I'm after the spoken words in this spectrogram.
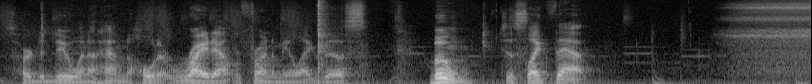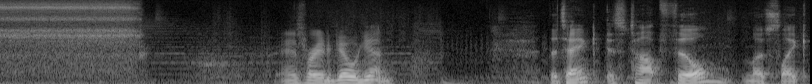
It's hard to do when I'm having to hold it right out in front of me like this. Boom, just like that. And it's ready to go again. The tank is top fill, most like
